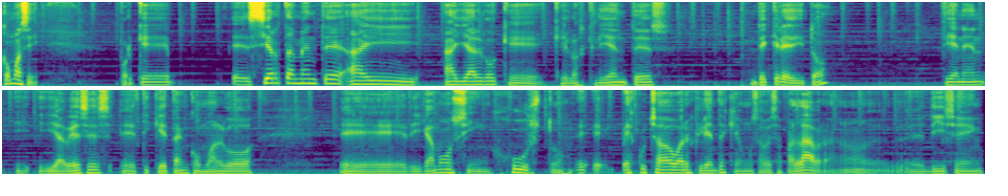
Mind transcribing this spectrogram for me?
¿Cómo así? Porque eh, ciertamente hay, hay algo que, los clientes de crédito tienen y, a veces etiquetan como algo eh, digamos, injusto. He, escuchado a varios clientes que han usado esa palabra. Eh, dicen,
